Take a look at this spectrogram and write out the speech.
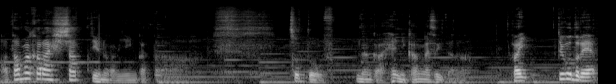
あ頭から飛車っていうのが見えんかったな。ちょっとなんか変に考えすぎたな。はい。ということで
